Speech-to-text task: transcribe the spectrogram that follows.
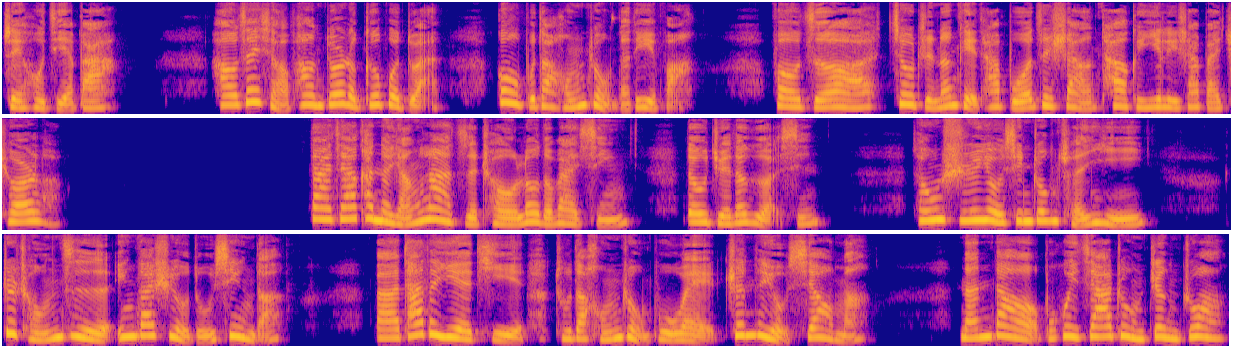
最后结疤。好在小胖墩儿的胳膊短，够不到红肿的地方，否则就只能给他脖子上套个伊丽莎白圈了。大家看到杨辣子丑陋的外形，都觉得恶心，同时又心中存疑：这虫子应该是有毒性的，把它的液体涂到红肿部位，真的有效吗？难道不会加重症状？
